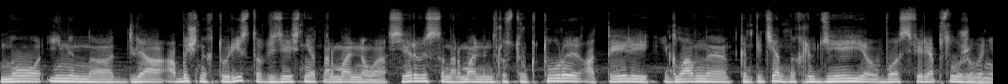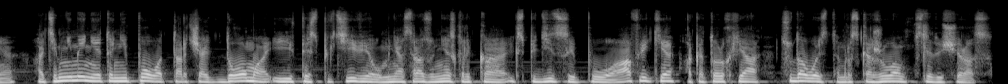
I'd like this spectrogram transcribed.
но именно для обычных туристов здесь нет нормального сервиса, нормальной инфраструктуры, отелей и, главное, компетентных людей в сфере обслуживания. А тем не менее, это не повод торчать дома, и в перспективе у меня сразу несколько экспедиций по Африке, о которых я с удовольствием расскажу вам в следующий раз.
